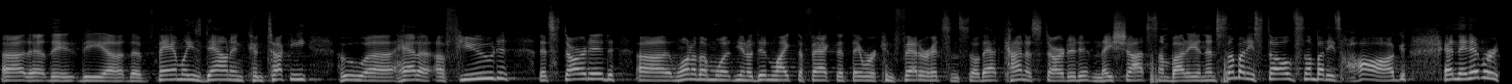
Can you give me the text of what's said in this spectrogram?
Uh, the, the, the, uh, the, families down in Kentucky who uh, had a, a, feud that started. Uh, one of them was, you know, didn't like the fact that they were Confederates, and so that kind of started it, and they shot somebody, and then somebody stole somebody's hog, and they never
